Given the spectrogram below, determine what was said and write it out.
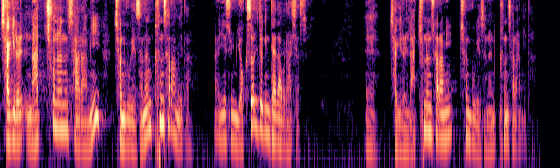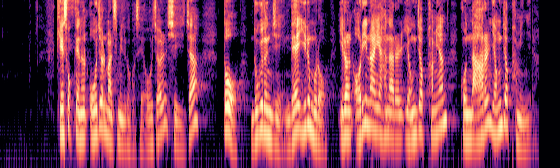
자기를 낮추는 사람이 천국에서는 큰 사람이다. 아, 예수님 역설적인 대답을 하셨어요. 예, 자기를 낮추는 사람이 천국에서는 큰 사람이다. 계속되는 5절 말씀 읽어보세요. 5절 시작. 또 누구든지 내 이름으로 이런 어린아이 하나를 영접하면 곧 나를 영접함이니라.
